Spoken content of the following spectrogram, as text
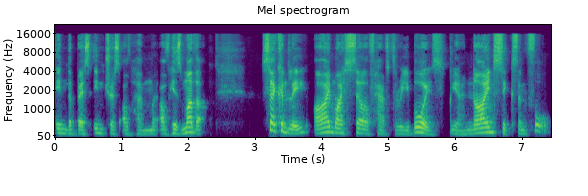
in the best interest of her, of his mother. Secondly, I myself have three boys, you know, nine, six, and four.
